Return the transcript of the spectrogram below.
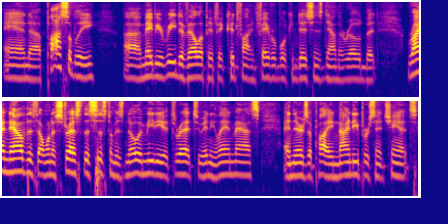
and uh, possibly uh, maybe redevelop if it could find favorable conditions down the road. But right now, this I want to stress this system is no immediate threat to any landmass, and there's a probably 90% chance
